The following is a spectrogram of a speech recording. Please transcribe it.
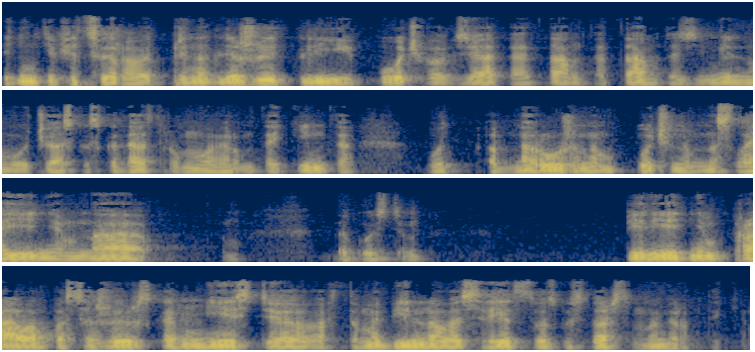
идентифицировать, принадлежит ли почва, взятая там-то, там-то, земельного участка с кадастровым номером таким-то, вот обнаруженным почвенным наслоением на, допустим, переднем правом пассажирском месте автомобильного средства с государственным номером таким.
